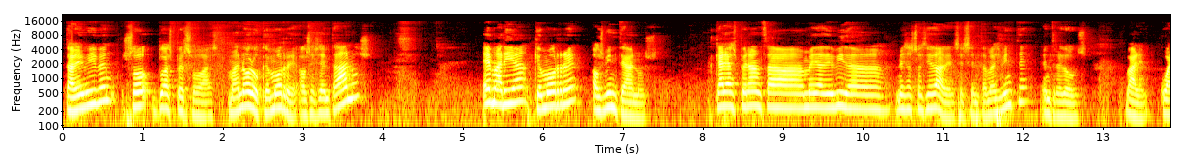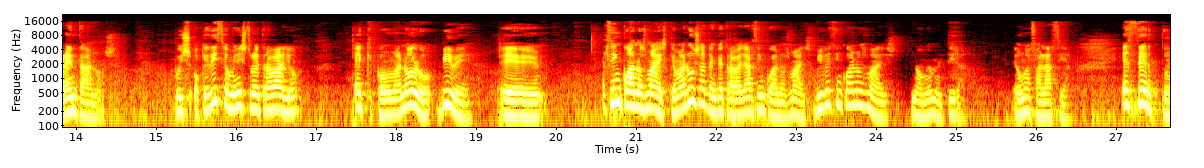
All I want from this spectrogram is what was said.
Tamén viven só dúas persoas, Manolo que morre aos 60 anos e María que morre aos 20 anos. Cal é a esperanza media de vida nesa sociedade? 60 máis 20 entre 2. Vale, 40 anos. Pois o que dice o ministro de Traballo é que como Manolo vive eh, cinco anos máis que Marusa, ten que traballar cinco anos máis. Vive cinco anos máis? Non, é mentira. É unha falacia. É certo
